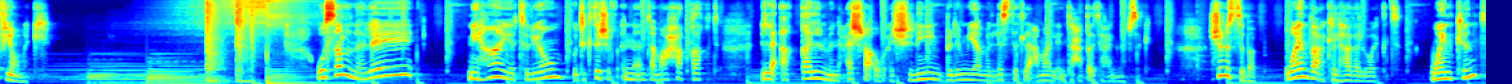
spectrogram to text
في يومك. وصلنا لنهاية اليوم وتكتشف أن أنت ما حققت إلا أقل من عشرة أو عشرين بالمية من لستة الأعمال اللي أنت حطيتها حق نفسك شنو السبب؟ وين ضاع كل هذا الوقت؟ وين كنت؟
